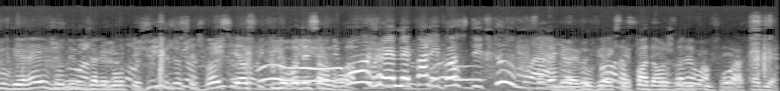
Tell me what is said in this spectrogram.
Vous verrez, aujourd'hui vous allez monter jusque sur cette bosse et ensuite nous redescendrons. Oh, je n'aimais pas les bosses du tout, moi. Mais vous verrez que ce n'est pas dangereux du tout, ça ira très bien.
